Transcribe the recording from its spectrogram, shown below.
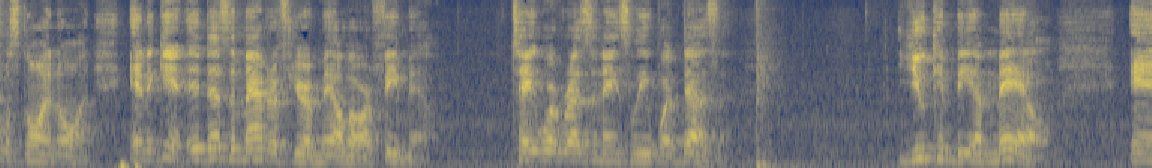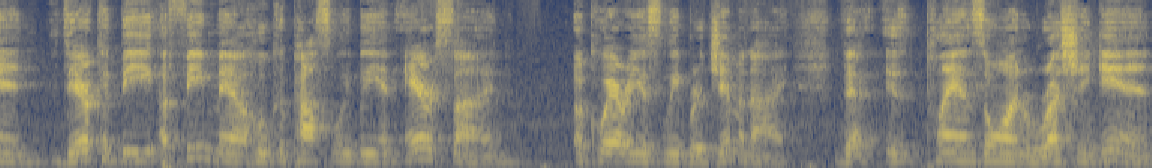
what's going on. And again, it doesn't matter if you're a male or a female. Take what resonates, leave what doesn't. You can be a male, and there could be a female who could possibly be an air sign, Aquarius, Libra, Gemini, that is, plans on rushing in,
